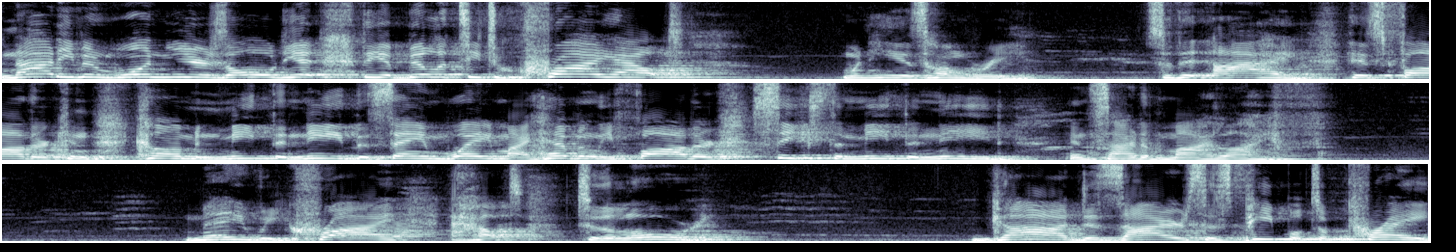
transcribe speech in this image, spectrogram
not even one years old yet, the ability to cry out when he is hungry. So that I, his father, can come and meet the need the same way my heavenly father seeks to meet the need inside of my life. May we cry out to the Lord. God desires his people to pray.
